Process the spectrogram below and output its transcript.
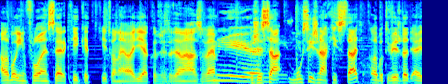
alebo influencerky, keď ti to nevadí, ako že to nazvem, Nie, že sa nie. musíš nachystať, lebo ty vieš dať aj,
